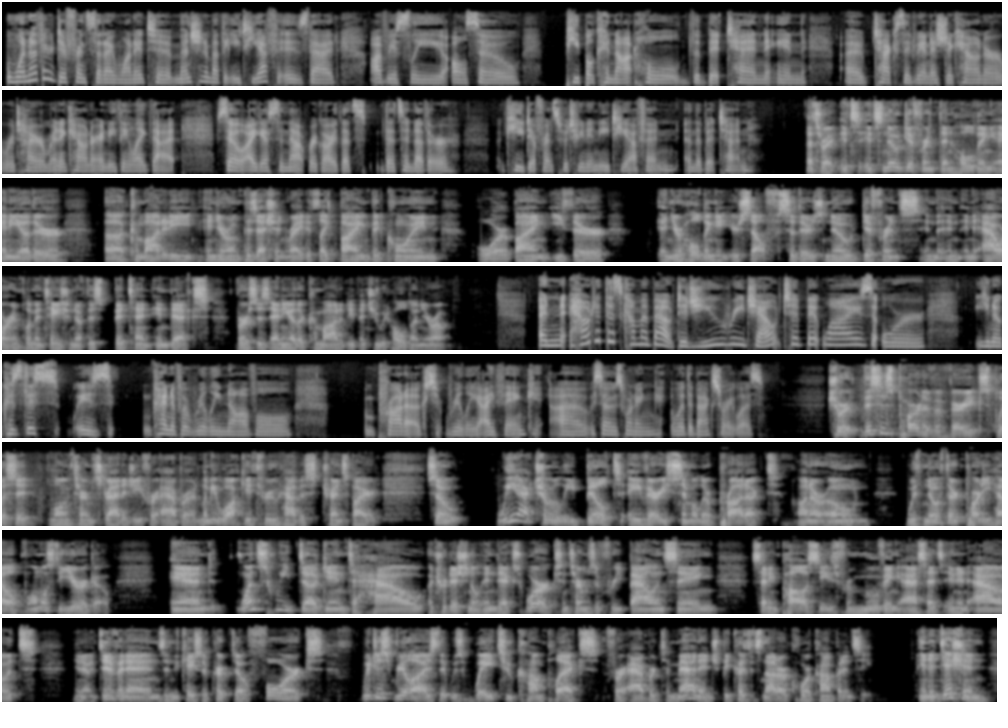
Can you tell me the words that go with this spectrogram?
One other difference that I wanted to mention about the ETF is that obviously also people cannot hold the BIT 10 in a tax advantaged account or retirement account or anything like that. So I guess in that regard, that's, that's another key difference between an ETF and, and the BIT 10. That's right. It's, it's no different than holding any other uh, commodity in your own possession, right? It's like buying Bitcoin or buying Ether and you're holding it yourself. So there's no difference in, the, in, in our implementation of this BIT10 index versus any other commodity that you would hold on your own. And how did this come about? Did you reach out to Bitwise or, you know, because this is kind of a really novel product, really, I think. Uh, so I was wondering what the backstory was. Sure. This is part of a very explicit long term strategy for Abra. And Let me walk you through how this transpired. So, we actually built a very similar product on our own with no third party help almost a year ago. And once we dug into how a traditional index works in terms of rebalancing, setting policies for moving assets in and out, you know, dividends, in the case of crypto forks, we just realized it was way too complex for Abra to manage because it's not our core competency. In addition,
